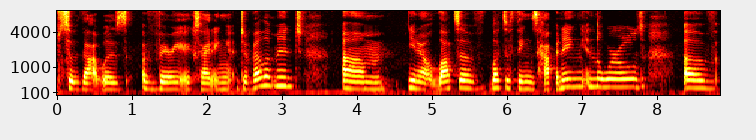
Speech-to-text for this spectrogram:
so that was a very exciting development. Um, you know, lots of lots of things happening in the world of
